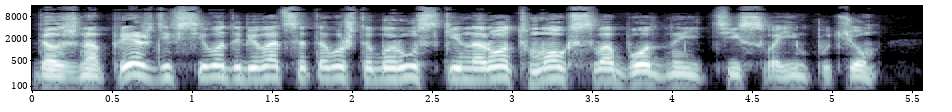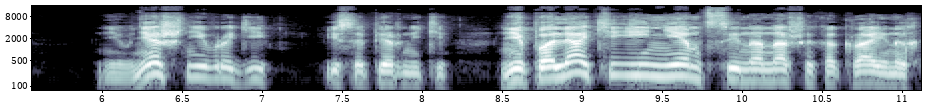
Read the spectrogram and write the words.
должна прежде всего добиваться того, чтобы русский народ мог свободно идти своим путем. Не внешние враги, и соперники, не поляки и немцы на наших окраинах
